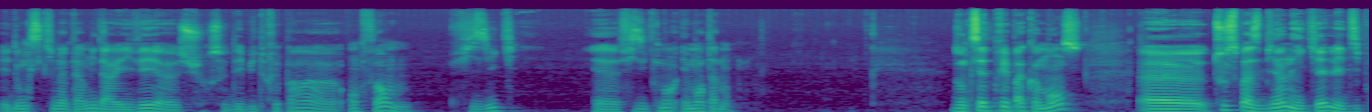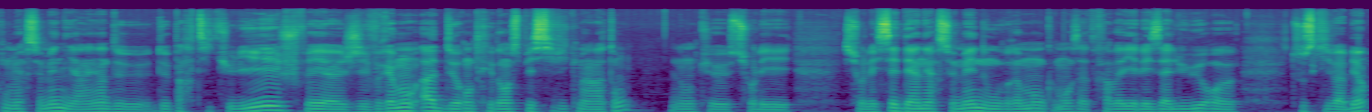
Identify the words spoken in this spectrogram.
Et donc ce qui m'a permis d'arriver euh, sur ce début de prépa euh, en forme physique, physiquement et mentalement. Donc cette prépa commence, tout se passe bien, nickel, les dix premières semaines, il n'y a rien de, de particulier, j'ai vraiment hâte de rentrer dans le spécifique marathon, donc sur, les, sur les 7 dernières semaines où vraiment on commence à travailler les allures, tout ce qui va bien.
